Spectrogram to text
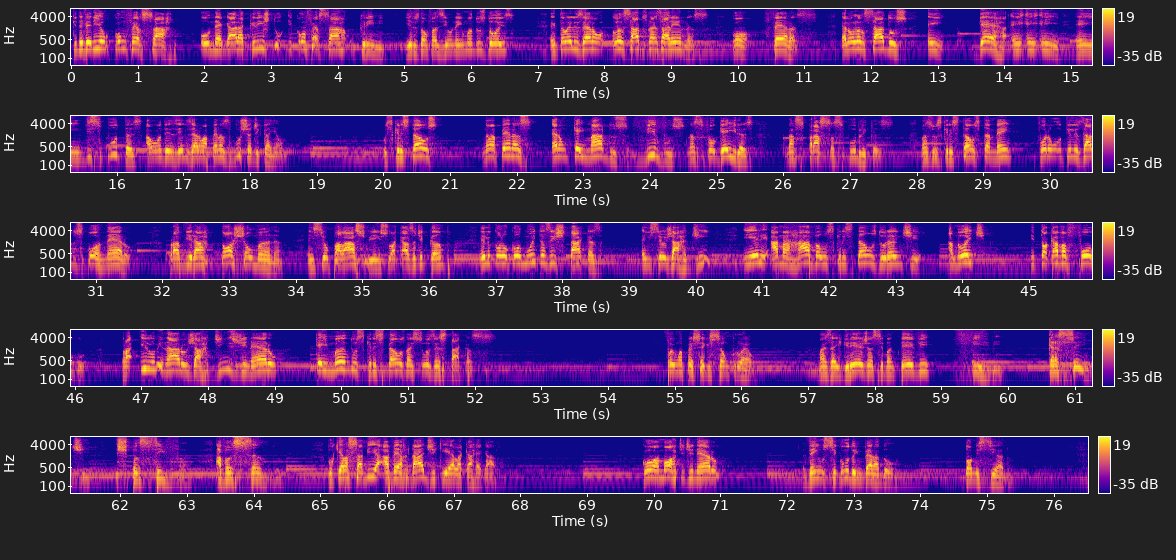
que deveriam confessar ou negar a Cristo e confessar o crime. E eles não faziam nenhuma dos dois. Então eles eram lançados nas arenas com feras, eram lançados em guerra, em, em, em, em disputas, onde eles eram apenas bucha de canhão. Os cristãos não apenas eram queimados vivos nas fogueiras, nas praças públicas, mas os cristãos também foram utilizados por Nero para virar tocha humana. Em seu palácio e em sua casa de campo, ele colocou muitas estacas em seu jardim e ele amarrava os cristãos durante a noite e tocava fogo para iluminar os jardins de Nero, queimando os cristãos nas suas estacas. Foi uma perseguição cruel. Mas a igreja se manteve firme, crescente, expansiva, avançando, porque ela sabia a verdade que ela carregava. Com a morte de Nero, vem o segundo imperador, Domiciano.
